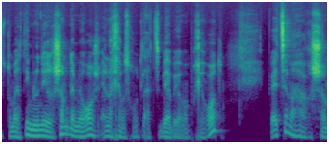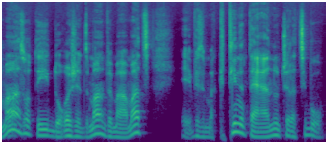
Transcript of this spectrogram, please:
זאת אומרת אם לא נרשמתם מראש אין לכם זכות להצביע ביום הבחירות, בעצם ההרשמה הזאת היא דורשת זמן ומאמץ, אה, וזה מקטין את ההיענות של הציבור.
